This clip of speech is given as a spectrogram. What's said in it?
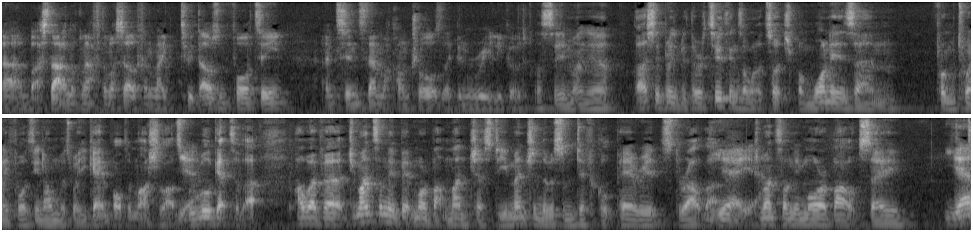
Um, but I started looking after myself in like 2014 and since then my controls they've been really good. I see, man. Yeah, that actually brings me. There are two things I want to touch upon. One is um, from twenty fourteen onwards, where you get involved in martial arts. Yeah. We will get to that. However, do you mind telling me a bit more about Manchester? You mentioned there were some difficult periods throughout that. Yeah, yeah. Do you mind telling me more about, say, yeah,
